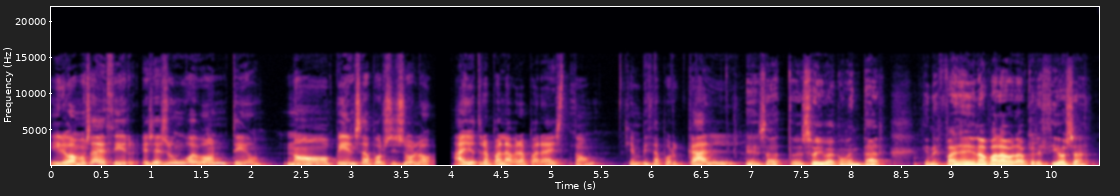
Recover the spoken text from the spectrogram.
Y lo vamos a decir, ese es un huevón, tío. No piensa por sí solo. Hay otra palabra para esto, que empieza por cal. Exacto, eso iba a comentar. Que en España hay una palabra preciosa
